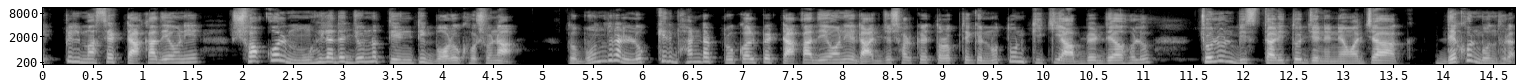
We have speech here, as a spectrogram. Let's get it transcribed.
এপ্রিল মাসের টাকা দেওয়া নিয়ে সকল মহিলাদের জন্য তিনটি বড় ঘোষণা। তো বন্ধুরা, লক্ষ্মীর ভাণ্ডার প্রকল্পের টাকা দেওয়া নিয়ে রাজ্য সরকারের তরফ থেকে নতুন কি কি আপডেট দেওয়া হলো, চলুন বিস্তারিত জেনে নেওয়া যাক। দেখুন বন্ধুরা,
